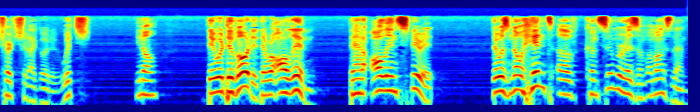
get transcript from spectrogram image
church should I go to? Which, you know, They were devoted. They were all in. They had an all in spirit. There was no hint of consumerism amongst them.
